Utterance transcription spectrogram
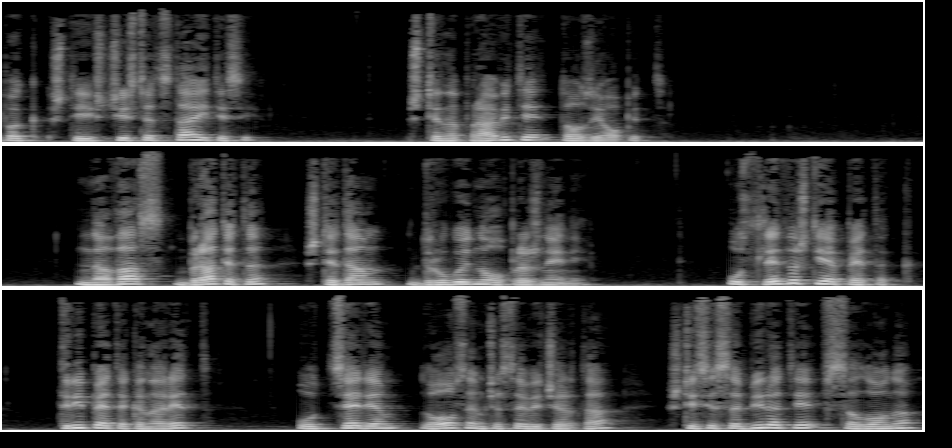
пък ще изчистят стаите си. Ще направите този опит. На вас, братята, ще дам друго едно упражнение. От следващия петък, три петъка наред, от 7 до 8 часа вечерта, ще се събирате в салона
